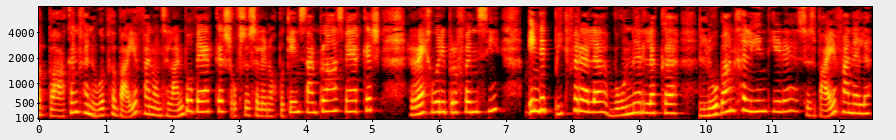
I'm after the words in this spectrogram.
'n baken van hoop vir baie van ons landbouwerkers of soos hulle nog bekend staan plaaswerkers reg oor die provinsie en dit bied vir hulle wonderlike loopbaangeleenthede soos baie van hulle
